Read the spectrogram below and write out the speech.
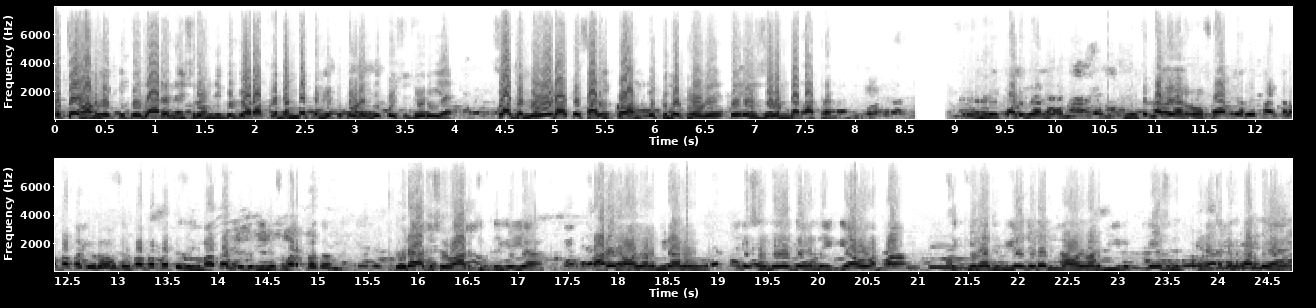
ਉੱਥੇ ਹਮਲੇ ਕੀਤੇ ਜਾ ਰਹੇ ਨੇ। ਸ਼੍ਰੋਮਣੀ ਗੁਰਦੁਆਰਾ ਪ੍ਰਬੰਧਕ ਕਮੇਟੀ ਤੋੜਨ ਦੀ ਕੋਸ਼ਿਸ਼ ਹੋ ਰਹੀ ਹੈ। ਸੋ ਅੱਜ ਲੋੜ ਹੈ ਕਿ ਸਾਰੀ ਕੌਮ ਇਕਜੁੱਟ ਹੋਵੇ ਤੇ ਇਸ ਜ਼ੁਲਮ ਦਾ ਟਾਕਰਾ ਕਰੇ ਸ਼੍ਰੋਮਣੀ ਅਕਾਲੀ ਦਲ ਯੂਥ ਅਕਾਲੀ ਦਲ ਨੂੰ ਸਾਹਿਬਜ਼ਾਦੇ ਧੰਨ ਧੰਨ ਬਾਬਾ ਜੋਰਾਵਰ ਸਿੰਘ, ਬਾਬਾ ਫਤਿਹ ਸਿੰਘ, ਮਾਤਾ ਗੁਜਰੀ ਨੂੰ ਸਮਰਪਿਤ, ਜਿਹੜਾ ਅੱਜ ਸ਼ੁਰੂਆਤ ਕੀਤੀ ਗਈ ਆ, ਸਾਰੇ ਨੌਜਵਾਨ ਵੀਰਾਂ ਨੂੰ ਇਹ ਸੰਦੇਸ਼ ਦੇਣ ਲਈ ਕਿ ਆਓ ਆਪਾਂ ਸਿੱਖੀ ਨਾਲ ਜੁੜੀਏ, ਜਿਹੜੇ ਨੌਜਵਾਨ ਵੀਰ ਇਸ ਨੂੰ ਆਪਣੇ ਕਤਲ ਕਰਦੇ ਹਨ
